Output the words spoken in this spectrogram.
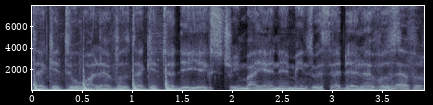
take it to a level, take it to the extreme. By any means, we set the levels. Level.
